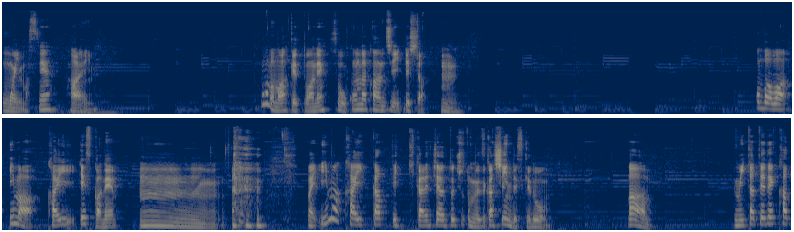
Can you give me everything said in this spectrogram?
思いますね。はい。今日のマーケットはね、そう、こんな感じでした。うん。こんばんは。今、買いですかね？うーん。ま、今買いかって聞かれちゃうとちょっと難しいんですけど、まあ、見立てで買っ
